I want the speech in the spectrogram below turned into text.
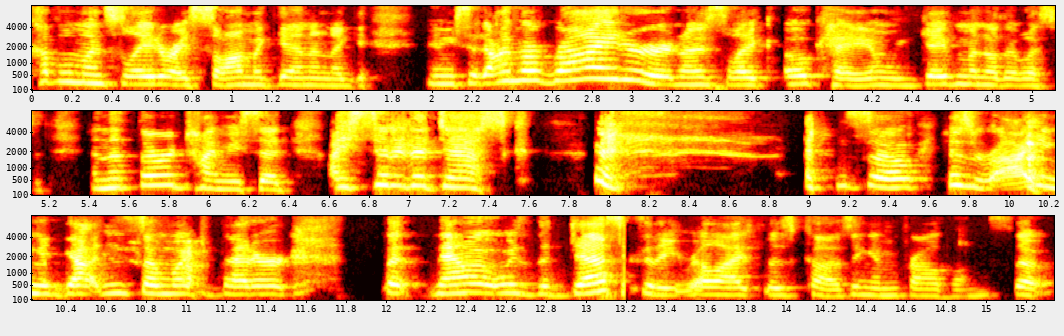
couple months later, I saw him again and I, and he said, I'm a rider. And I was like, okay. And we gave him another lesson. And the third time he said, I sit at a desk. and so his riding had gotten so much better, but now it was the desk that he realized was causing him problems. So,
